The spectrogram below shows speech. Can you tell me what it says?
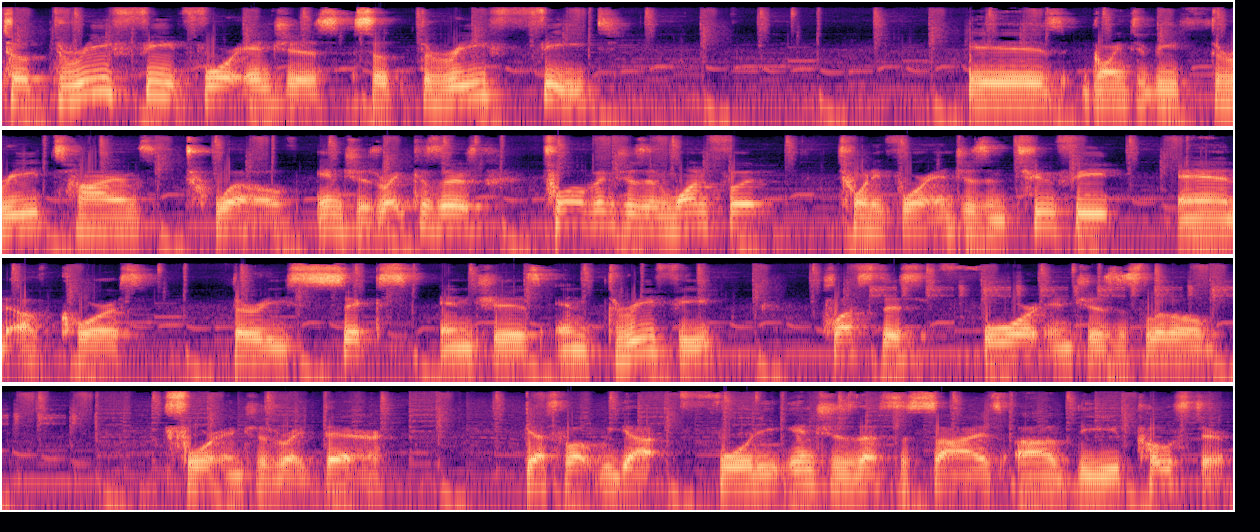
So three feet, four inches. So three feet is going to be 3 times 12 inches, right? Because there's 12 inches in one foot, 24 inches in two feet, and of course 36 inches in three feet, plus this 4 inches, this little 4 inches right there. Guess what? We got 40 inches. That's the size of the poster.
